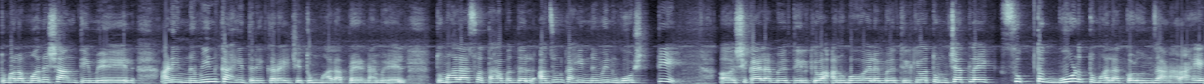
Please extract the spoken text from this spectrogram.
तुम्हाला मनशांती मिळेल आणि नवीन काहीतरी करायची तुम्हाला प्रेरणा मिळेल. तुम्हाला स्वतःबद्दल अजून काही नवीन गोष्टी शिकायला मिळतील किंवा अनुभवायला मिळतील किंवा तुमच्यातलं एक सुप्त गुण तुम्हाला कळून जाणार आहे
